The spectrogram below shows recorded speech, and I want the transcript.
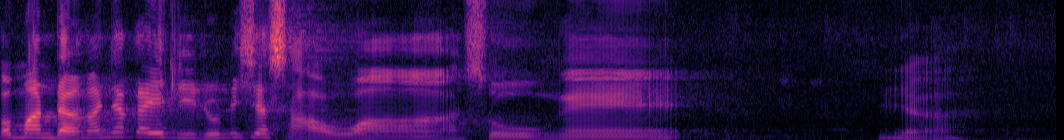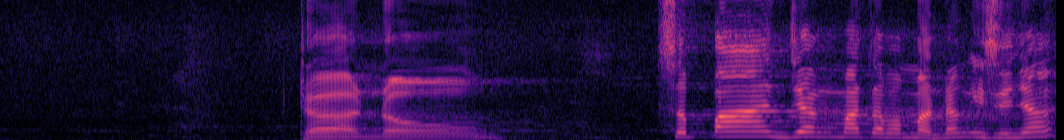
Pemandangannya kayak di Indonesia sawah, sungai, ya, danau. Sepanjang mata memandang isinya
